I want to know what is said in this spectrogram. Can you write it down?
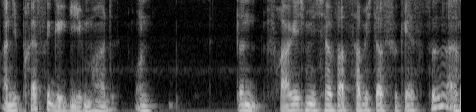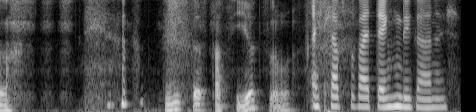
an die Presse gegeben hat. Und dann frage ich mich ja, was habe ich da für Gäste? Also, wie ist das passiert so? Ich glaube, so weit denken die gar nicht.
